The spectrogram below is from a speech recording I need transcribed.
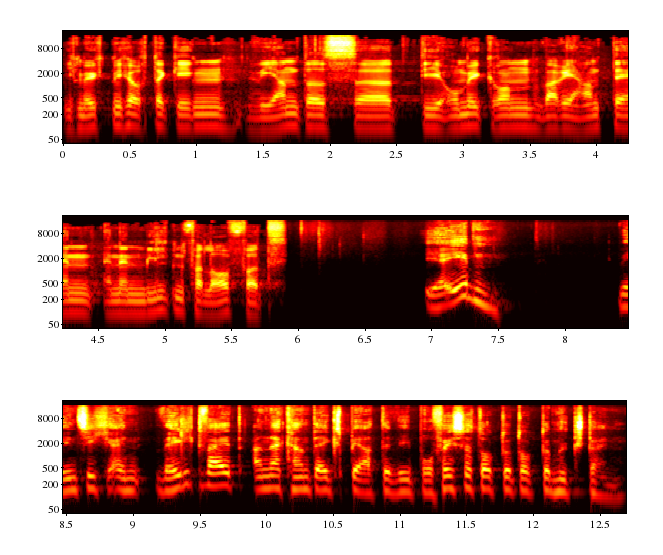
Ich möchte mich auch dagegen wehren, dass äh, die Omikron-Variante einen, einen milden Verlauf hat. Ja, eben. Wenn sich ein weltweit anerkannter Experte wie Professor Dr. Dr. Mückstein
